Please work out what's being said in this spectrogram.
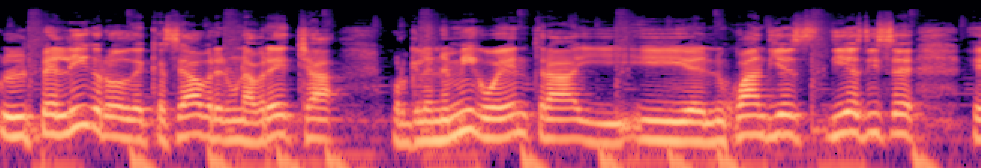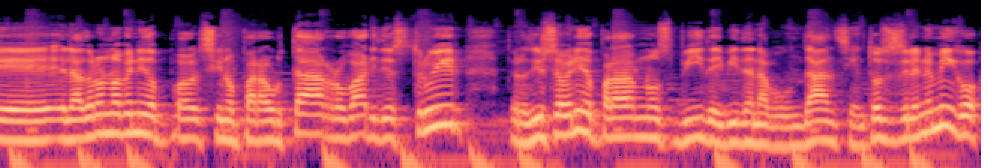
el peligro de que se abra una brecha, porque el enemigo entra y, en Juan 10, 10 dice, eh, el ladrón no ha venido sino para hurtar, robar y destruir, pero Dios ha venido para darnos vida y vida en abundancia. Entonces el enemigo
